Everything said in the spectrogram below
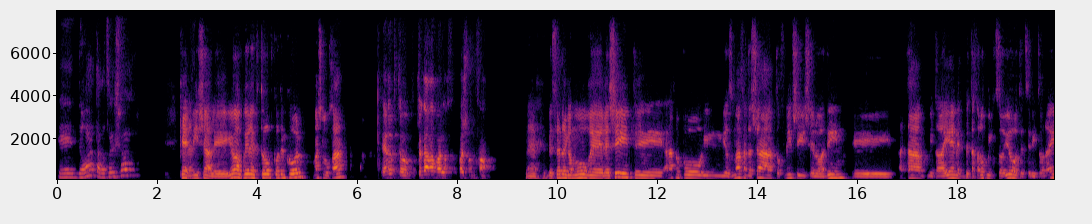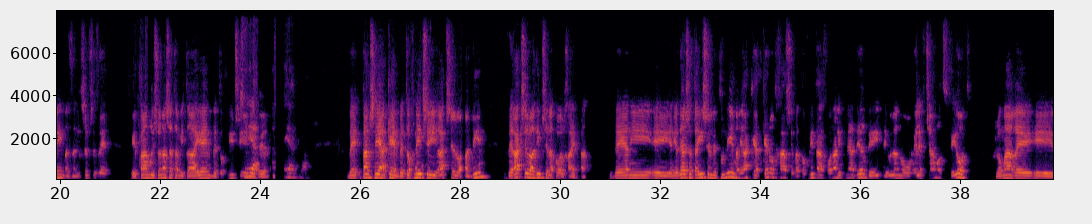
אה, דורון, אתה רוצה לשאול? כן, אני אשאל. אה, יואב, ערב טוב קודם כל, מה שלומך? ערב טוב, תודה רבה לך, מה שלומך? אה, בסדר גמור. ראשית, אנחנו פה עם יוזמה חדשה, תוכנית שהיא של אוהדים. אתה מתראיינת בתחנות מקצועיות אצל עיתונאים, אז אני חושב שזה פעם ראשונה שאתה מתראיין בתוכנית שהיא... שנייה, שנייה כבר. פעם שנייה, כן, בתוכנית שהיא רק של אוהדים, ורק של אוהדים של הפועל חיפה. ואני יודע שאתה איש של נתונים, אני רק אעדכן אותך שבתוכנית האחרונה לפני הדרבי היו לנו 1,900 צפיות, כלומר,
